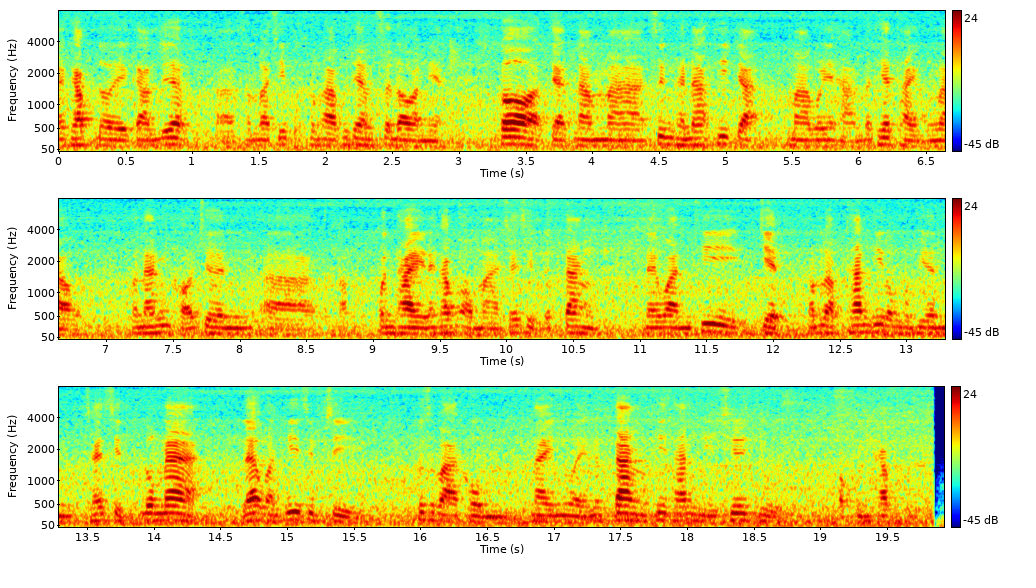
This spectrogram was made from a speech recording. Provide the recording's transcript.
นะครับ โดยการเลือกอสมาชิกสภาผู้แทนราษฎรเนี่ยก็จะนำมาซึ่งคณะที่จะมาบริหารประเทศไทยของเรา เพราะนั้นขอเชิญคนไทยนะครับออกมาใช้สิทธิ์เลือกตั้งในวันที่ 7สำหรับท่านที่ลงทะเบียนใช้สิทธิ์ล่วงหน้า และวันที่ 14 พฤษภาคมในหน่วยเลือกตั้งที่ท่านมีชื่ออยู่ ขอบคุณครับ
